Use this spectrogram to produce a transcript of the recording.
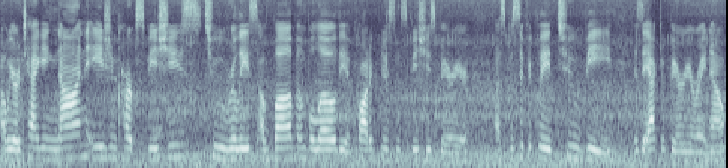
Uh, we are tagging non-Asian carp species to release above and below the aquatic nuisance species barrier. Uh, specifically 2B is the active barrier right now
